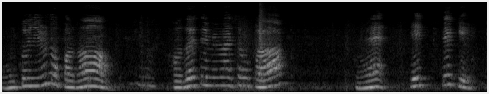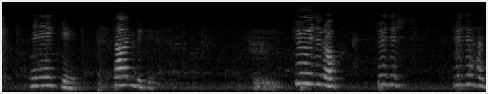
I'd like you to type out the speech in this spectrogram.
本当にいるのかな？数えてみましょうか。ね、1匹、2匹、3匹、96、97、98、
